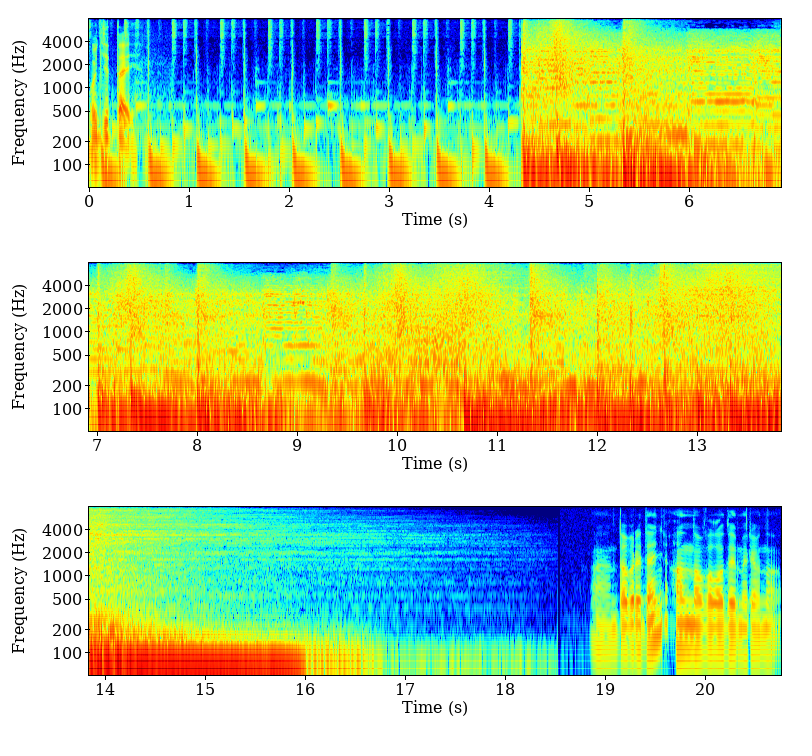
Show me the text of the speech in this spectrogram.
у дітей. Добрий день, Анна Володимирівна.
